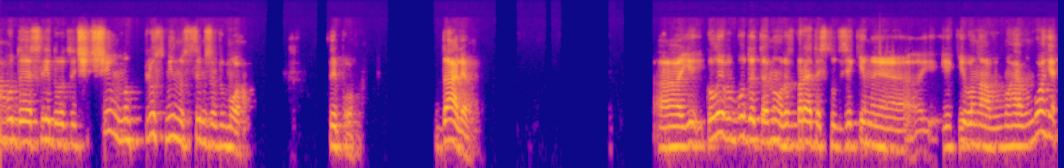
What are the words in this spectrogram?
буде слідувати чи- чим, ну, плюс-мінус цим же вимогам. Типу. Далі. Коли ви будете ну, розберетесь тут, з якими, е, які вона вимагає вимоги,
